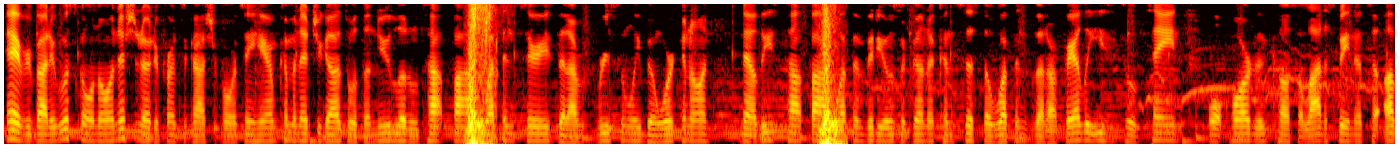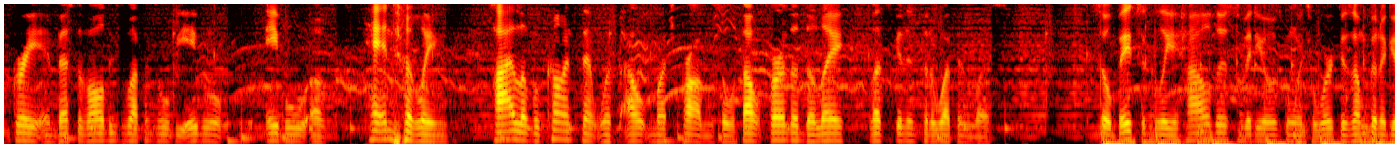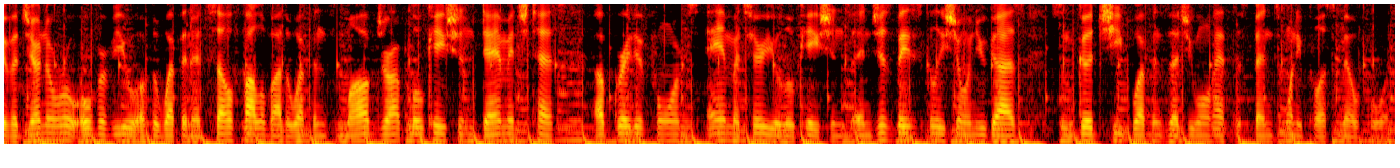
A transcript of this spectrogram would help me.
Hey everybody, what's going on? It's your nerdy friend Takachi14 here. I'm coming at you guys with a new little top 5 weapon series that I've recently been working on. Now these top 5 weapon videos are gonna consist of weapons that are fairly easy to obtain, won't hardly cost a lot of speed to upgrade, and best of all these weapons will be able able of handling high level content without much problem. So without further delay, let's get into the weapon list. So basically how this video is going to work is I'm going to give a general overview of the weapon itself followed by the weapon's mob drop location, damage test, upgraded forms, and material locations and just basically showing you guys some good cheap weapons that you won't have to spend 20 plus mil for.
